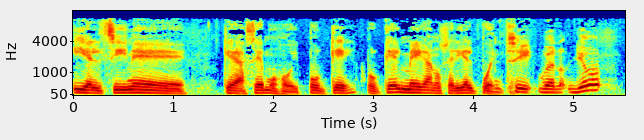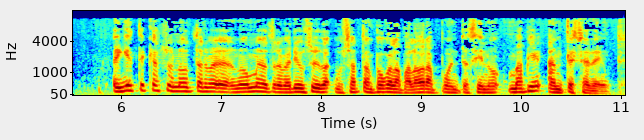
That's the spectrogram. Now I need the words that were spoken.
y el cine que hacemos hoy. ¿Por qué? ¿Por qué el Mégano sería el puente? Sí, bueno, yo en este caso no, no me atrevería a usar, tampoco la palabra puente, sino más bien antecedente.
